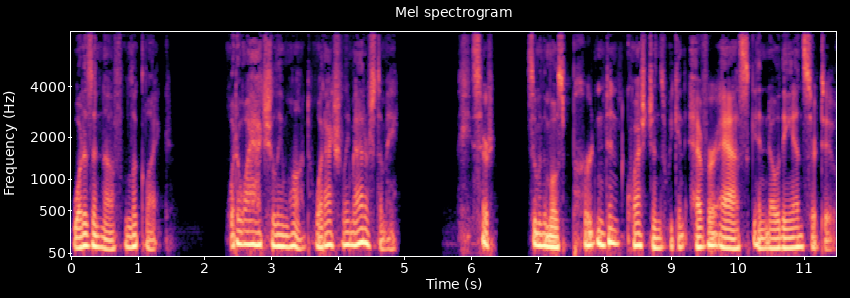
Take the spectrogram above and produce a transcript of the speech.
What does enough look like? What do I actually want? What actually matters to me? These are some of the most pertinent questions we can ever ask and know the answer to.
